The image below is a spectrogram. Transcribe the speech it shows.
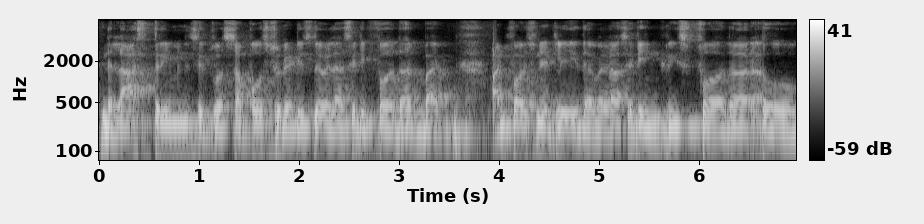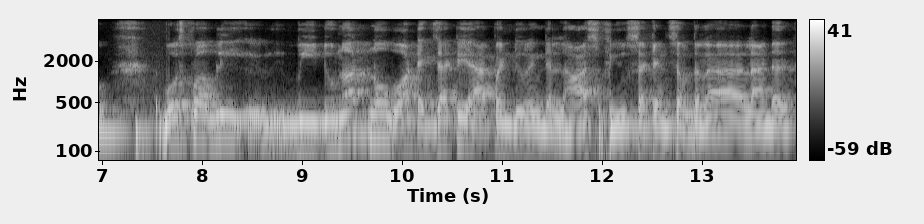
The last three minutes, it was supposed to reduce the velocity further, but unfortunately, the velocity increased further. So most probably, we do not know what exactly happened during the last few seconds of the lander.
